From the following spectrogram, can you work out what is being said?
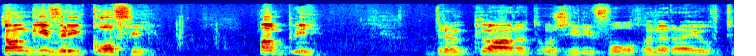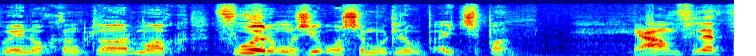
Dankie vir die koffie. Ampie, drink klaar dat ons hierdie volgende ry of twee nog kan klaarmaak voor ons die osse moet loop uitspan. Ja, oom Flip.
